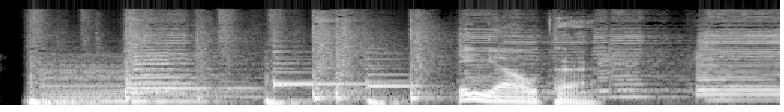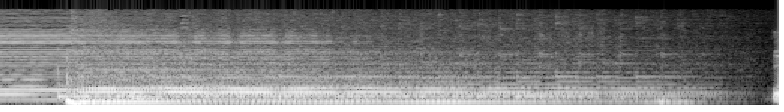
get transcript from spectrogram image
Em alta.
